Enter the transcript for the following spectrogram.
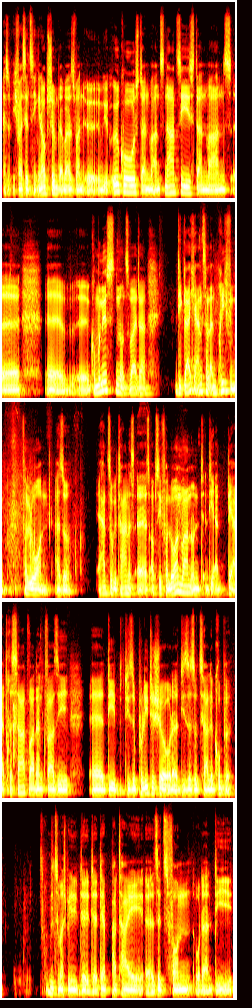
also ich weiß jetzt nicht genau, ob es stimmt, aber es waren irgendwie Ökos, dann waren es Nazis, dann waren es äh, äh, Kommunisten und so weiter, die gleiche Anzahl an Briefen verloren. Also er hat so getan, als, äh, als ob sie verloren waren und die, der Adressat war dann quasi äh, die, diese politische oder diese soziale Gruppe. Wie zum Beispiel de, de, der Parteisitz von oder die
